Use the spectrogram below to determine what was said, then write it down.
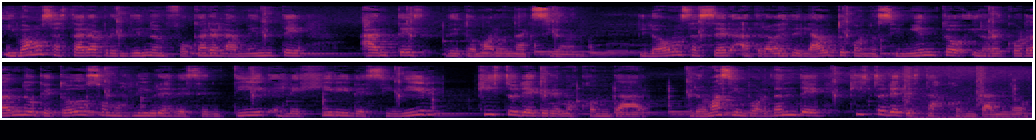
Y vamos a estar aprendiendo a enfocar a la mente antes de tomar una acción y lo vamos a hacer a través del autoconocimiento y recordando que todos somos libres de sentir, elegir y decidir qué historia queremos contar. Pero más importante, qué historia te estás contando.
